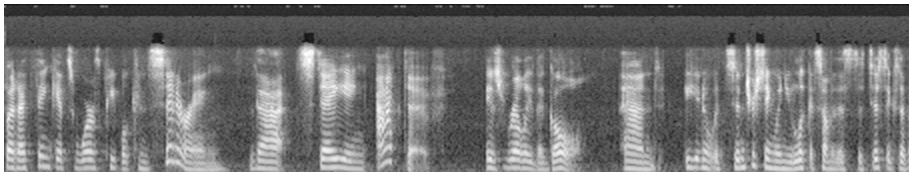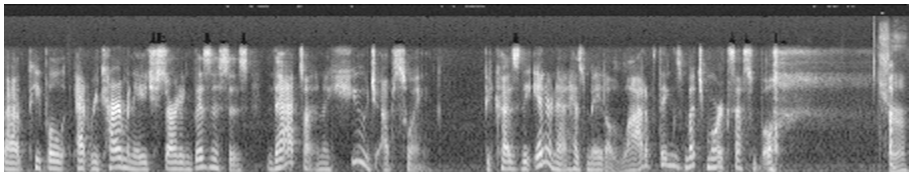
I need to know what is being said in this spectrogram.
but I think it's worth people considering that staying active is really the goal. And you know, it's interesting when you look at some of the statistics about people at retirement age starting businesses. That's on a huge upswing because the internet has made a lot of things much more accessible Sure.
